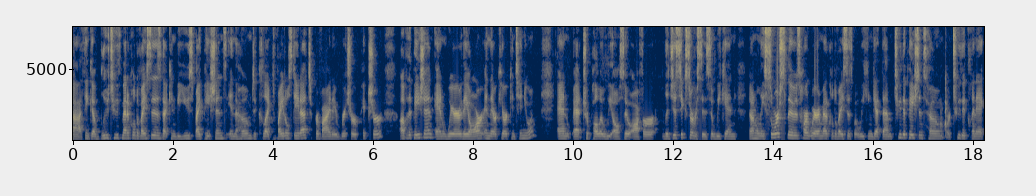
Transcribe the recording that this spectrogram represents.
uh, think of Bluetooth medical devices that can be used by patients in the home to collect vitals data to provide a richer picture of the patient and where they are in their care continuum. And at Trapollo, we also offer logistic services so we can not only source those hardware and medical devices, but we can get them to the patient's home or to the clinic,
